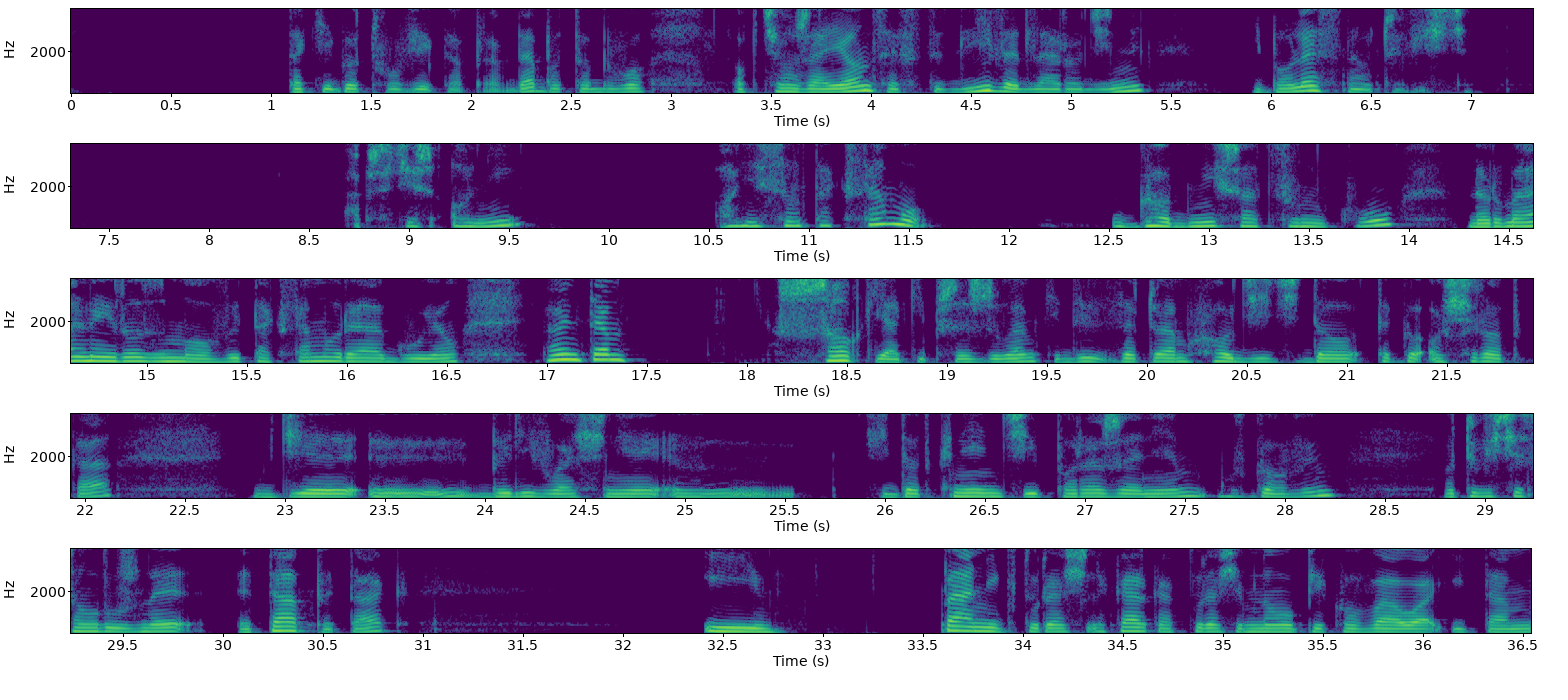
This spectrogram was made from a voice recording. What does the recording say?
takiego człowieka, prawda? Bo to było obciążające, wstydliwe dla rodziny i bolesne oczywiście. A przecież oni, oni są tak samo godni szacunku, normalnej rozmowy, tak samo reagują. Pamiętam szok, jaki przeżyłam, kiedy zaczęłam chodzić do tego ośrodka, gdzie y, byli właśnie y, ci dotknięci porażeniem mózgowym. Oczywiście są różne etapy, tak? I pani, która, lekarka, która się mną opiekowała i tam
